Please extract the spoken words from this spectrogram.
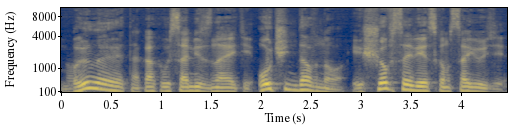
Было это, как вы сами знаете, очень давно, еще в Советском Союзе.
